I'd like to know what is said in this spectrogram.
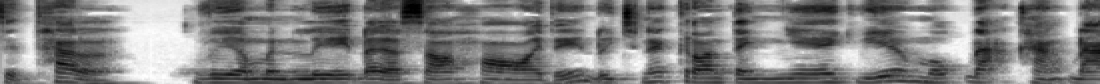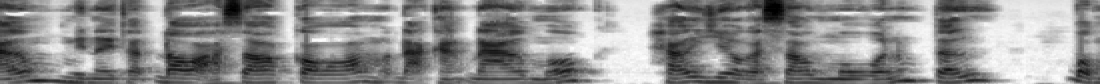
សិទ្ធលវាមិនលាយដោយអក្សរហទេដូច្នេះគ្រាន់តែញែកវាមកដាក់ខាងដើម មានន័យថាដកអក្សរកមកដាក់ខាងដើមមក ហើយយកអក្សរមហ្នឹងទៅ បំ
